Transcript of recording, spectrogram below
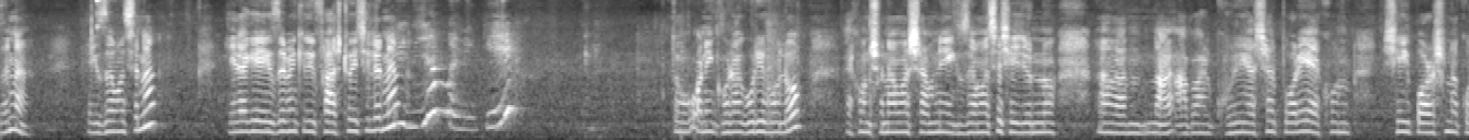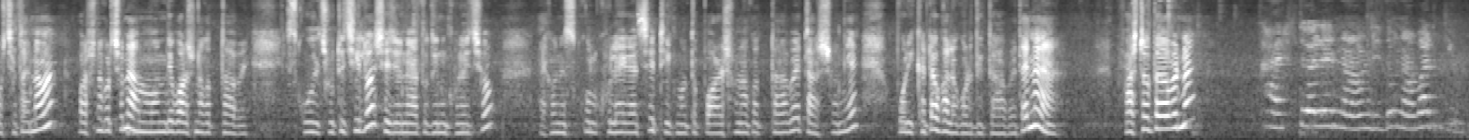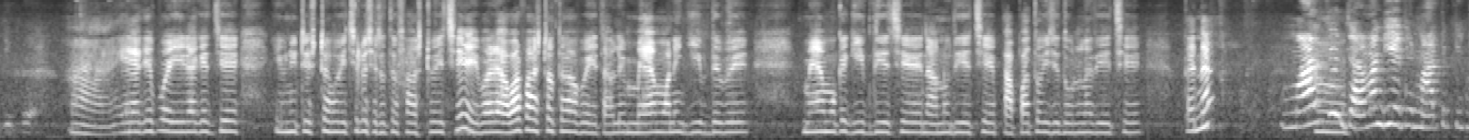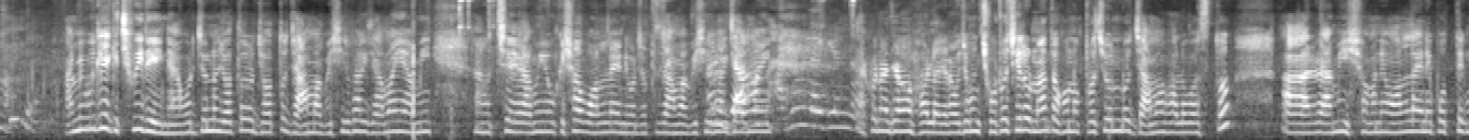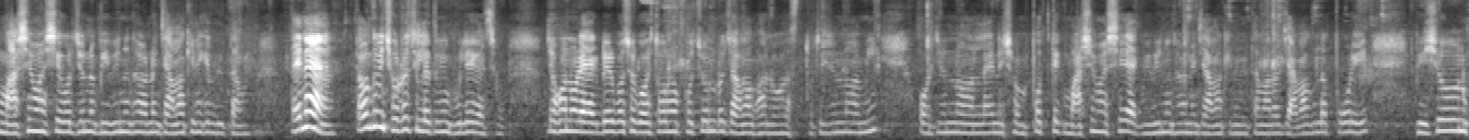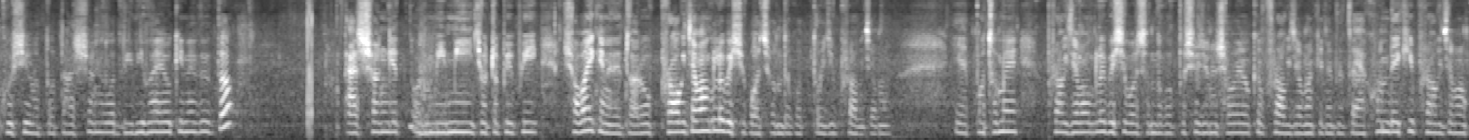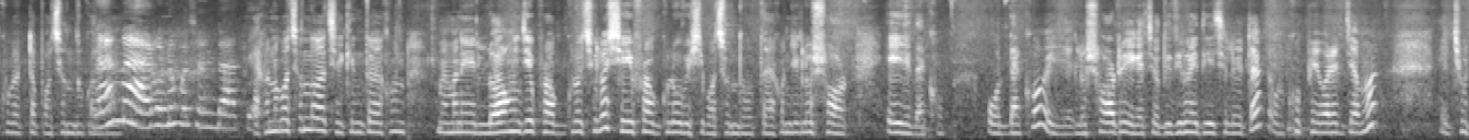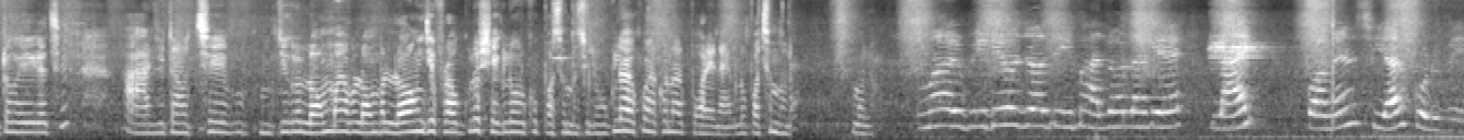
তাই না? এক্সাম আছে না? এর আগে এক্সামে কি ফার্স্ট হয়েছিলে না? মানে তো অনেক ঘোরাঘুরি হলো। এখন শোনা আমার সামনে এক্সাম আছে সেই জন্য আবার ঘুরে আসার পরে এখন সেই পড়াশোনা করছে তাই না? পড়াশোনা করছ না? এখন মন দিয়ে পড়াশোনা করতে হবে। স্কুল ছুটি ছিল সেই জন্য এতদিন ঘুরেছো। এখন স্কুল খুলে গেছে ঠিকমতো পড়াশোনা করতে হবে তার সঙ্গে পরীক্ষাটাও ভালো করে দিতে হবে তাই না? ফার্স্ট হতে হবে না? হ্যাঁ এর আগে এর আগে যে ইউনিট টেস্টটা হয়েছিল সেটাতে ফার্স্ট হয়েছে। এবারে আবার ফার্স্ট হতে হবে। তাহলে ম্যাম অনেক গিফট দেবে। ম্যাম ওকে গিফট দিয়েছে নানু দিয়েছে পাপা তো ওই যে দোলনা দিয়েছে। তাই না? মা তো জামা দিয়েছে মা তো কিছুই। আমি বুঝলি কিছুই দেই না। ওর জন্য যত যত জামা বেশিরভাগ জামাই আমি হচ্ছে আমি ওকে সব অনলাইনে ওর যত জামা বেশিরভাগ জামাই এখন আর জামা ভালো লাগে না। ও যখন ছোট ছিল না তখন ও প্রচণ্ড জামা ভালোবাসতো। আর আমি মানে অনলাইনে প্রত্যেক মাসে মাসে ওর জন্য বিভিন্ন ধরনের জামা কিনে কিনে দিতাম। তাই না? তখন তুমি ছোটো ছিলে, তুমি ভুলে গেছো। যখন ওর এক দেড় বছর বয়স, তখন ওর প্রচণ্ড জামা ভালো আসতো। সেই জন্য আমি ওর জন্য অনলাইনে সব প্রত্যেক মাসে মাসে এক বিভিন্ন ধরনের জামা কিনে দিতাম। আর জামাগুলো পরে ভীষণ খুশি হতো। তার সঙ্গে ওর দিদিভাইও কিনে দিত। তার সঙ্গে ওর মিমি ছোটো পিপি সবাই কিনে দিত। আর ও ফ্রক জামাগুলো বেশি পছন্দ করতো ওই যে ফ্রক জামা। এ প্রথমে ফ্রক জামাগুলো বেশি পছন্দ করতো সেই জন্য সবাই ওকে ফ্রক জামা কিনে দিত। এখন দেখি ফ্রক জামা খুব একটা পছন্দ করে এখনও পছন্দ আছে। কিন্তু এখন মানে লং যে ফ্রকগুলো ছিল সেই ফ্রকগুলো বেশি পছন্দ হতো। এখন যেগুলো শর্ট এই যে দেখো ওর দেখো এই যে এগুলো শর্ট হয়ে গেছে। ওর দিদিভাই দিয়েছিল এটা ওর খুব ফেভারিট জামা। এই ছোটো হয়ে গেছে। আর যেটা হচ্ছে, যেগুলো লম্বা লম্বা লং যে ফ্রকগুলো সেগুলো ওর খুব পছন্দ ছিল। ওগুলো এখন এখন আর পরে না, এগুলো পছন্দ না। বলো। আমার ভিডিও যদি ভালো লাগে লাইক কমেন্ট শেয়ার করবে।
